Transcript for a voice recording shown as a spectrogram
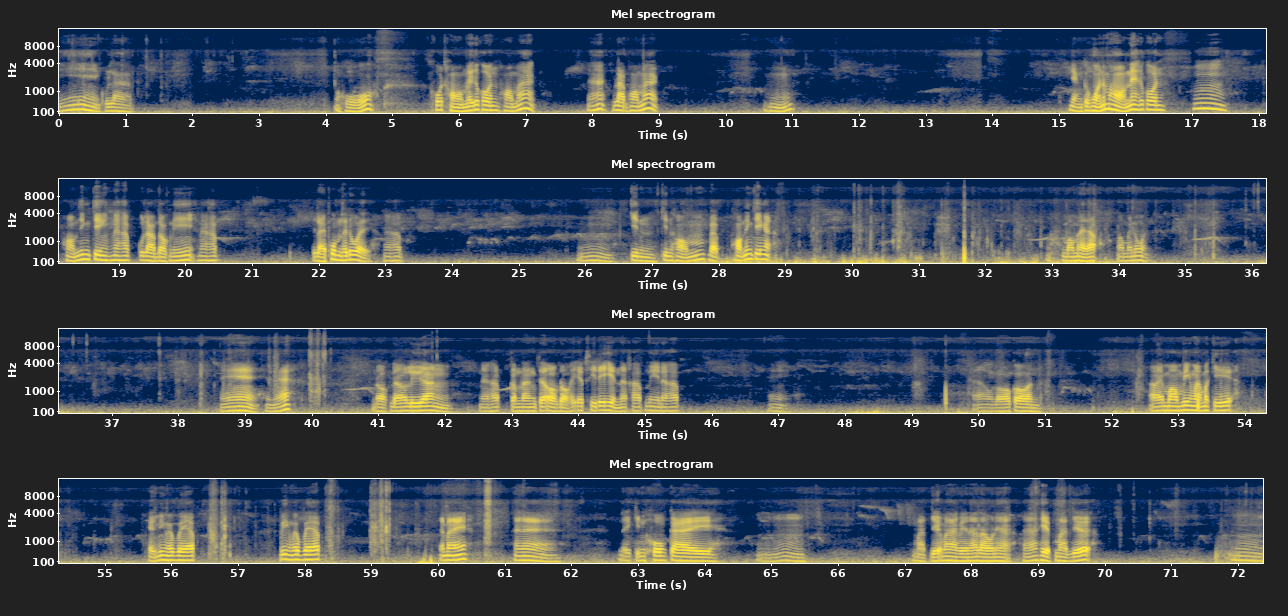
นี่กุหลาบ โอ้โห โคตรหอมเลยทุกคนหอมมาก นะฮะกุหลาบหอมมากอื้อหืออย่างกับหัวน้ำหอมเนี่ยทุกคน อืม หอมจริง ๆ นะครับ กุหลาบดอกนี้นะครับเป็นหลายพุ่มซะด้วยนะครับอืมกลิ่นกลิ่นหอมแบบหอมจริง ๆอะ่ะมองไปไหนแล้วมองไปนู่นนี่เห็นไหมดอกดาวเรืองนะครับกำลังจะออกดอกให้ FC ได้เห็นนะครับนี่นะครับนี่ ล้อก่อน อะไรมอมวิ่งมาเมื่อกี้ เห็นวิ่งแวบๆวิ่งแวบๆใช่ไหมนั่นน่ะได้กินโครงไก่หมัดเยอะมากเลยนะเราเนี่ยนะเห็บหมัดเยอะ อืม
